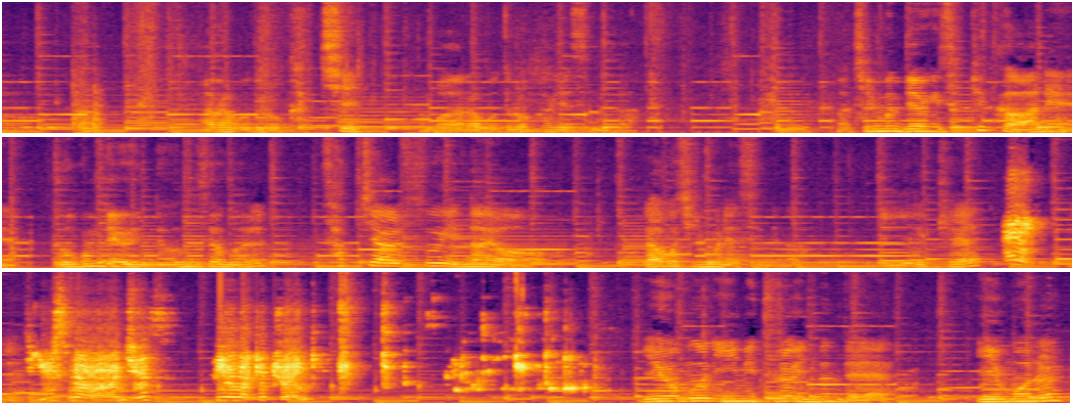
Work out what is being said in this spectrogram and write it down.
어, 알아보도록 같이 한번 알아보도록 하겠습니다. 어, 질문 내용이 스피커 안에 녹음되어 있는 음성을 삭제할 수 있나요? 라고 질문했습니다. 네, 이렇게 do you smell oranges? Feel like a drink? 이 음원이 이미 들어있는데 이 음원을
